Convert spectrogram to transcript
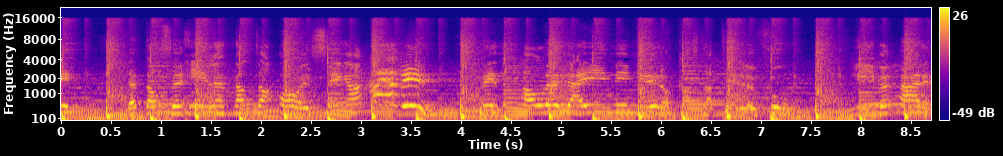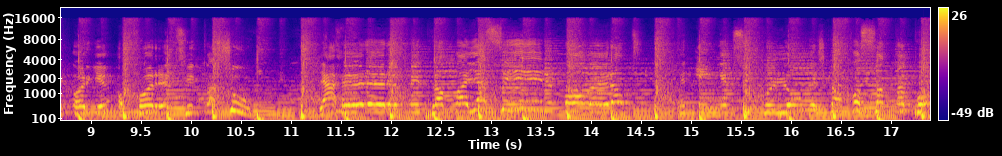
Vil. Jeg danser hele natta, og i senga er jeg vill. Print alle regninger og kasta telefon. Livet er en orgie, og for en situasjon. Jeg hører en i pappa, jeg ser dem overalt. Men ingen psykologer skal få satt meg på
